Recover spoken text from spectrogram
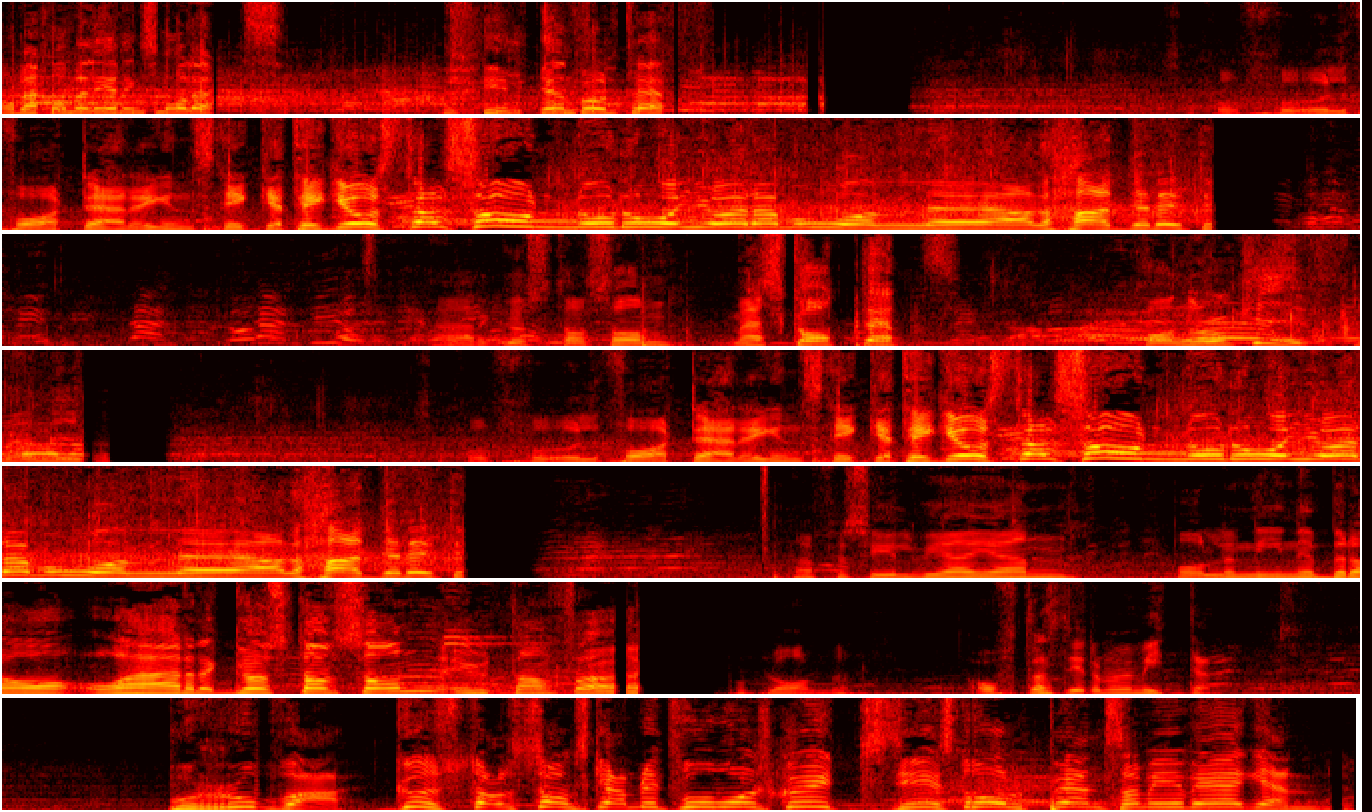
Och där kommer ledningsmålet. Vilken fullträff! På full fart där, insticket till Gustafsson och då gör han mål. Han hade det Här Gustafsson med skottet. Conor O'Keefe med ny... På full fart där, insticket till Gustafsson och då gör han mål. Han hade det Här för Sylvia igen. Bollen in är bra och här Gustafsson utanför. på planen. Oftast är de i mitten. Borova! Gustafsson ska bli tvåmålsskytt! Det är stolpen som är i vägen.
